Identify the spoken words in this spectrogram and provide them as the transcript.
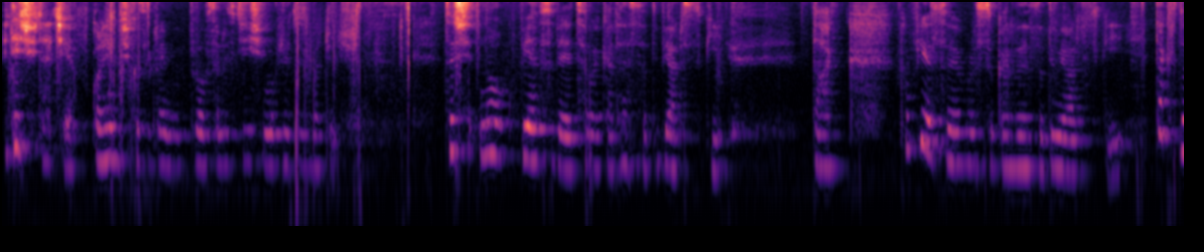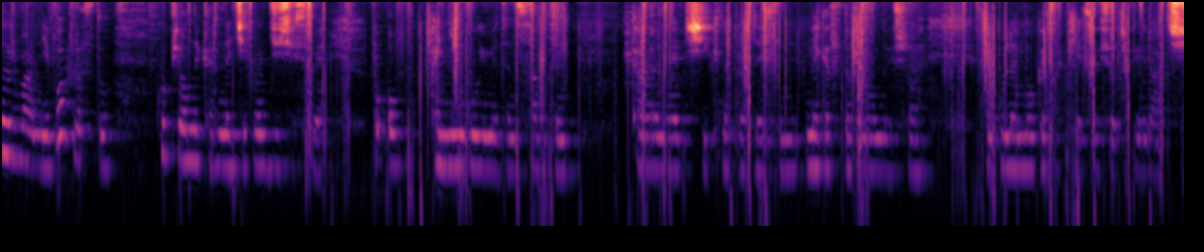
Witajcie, witajcie. W kolejnym odcinku zagrajmy Pro Stars. Dziś możecie zobaczyć coś, no kupiłem sobie cały karnet zadymiarski. Tak, kupiłem sobie po prostu karnet zadymiarski. Tak normalnie, po prostu kupiony karnecik. No dzisiaj sobie poopeningujmy ten sam ten karnecik. Naprawdę jestem mega zadowolony, że w ogóle mogę takie coś otwierać.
